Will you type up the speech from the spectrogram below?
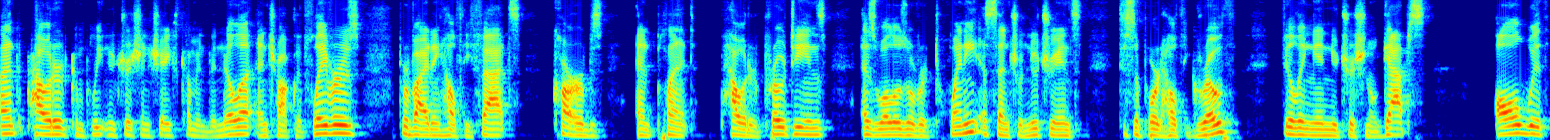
Plant powdered complete nutrition shakes come in vanilla and chocolate flavors, providing healthy fats, carbs, and plant powdered proteins, as well as over 20 essential nutrients to support healthy growth, filling in nutritional gaps, all with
